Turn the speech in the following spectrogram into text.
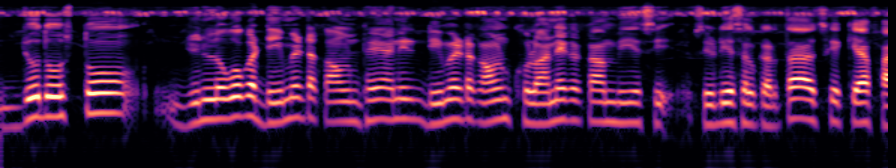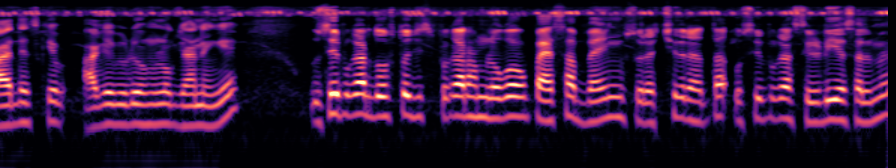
जो दोस्तों जिन लोगों का डीमेट अकाउंट है, यानी डीमेट अकाउंट खुलाने का काम भी ये सी डी एस एल करता है इसके क्या फ़ायदे इसके आगे वीडियो हम लोग जानेंगे। उसी प्रकार दोस्तों, जिस प्रकार हम लोगों का पैसा बैंक में सुरक्षित रहता है, उसी प्रकार सी डी एस एल में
